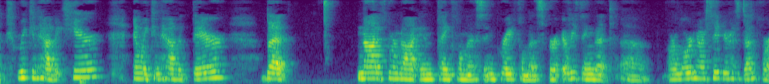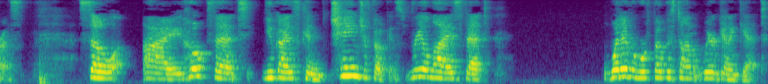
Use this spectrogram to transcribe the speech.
we can have it here and we can have it there, but not if we're not in thankfulness and gratefulness for everything that uh, our Lord and our Savior has done for us. So I hope that you guys can change your focus, realize that whatever we're focused on, we're going to get.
